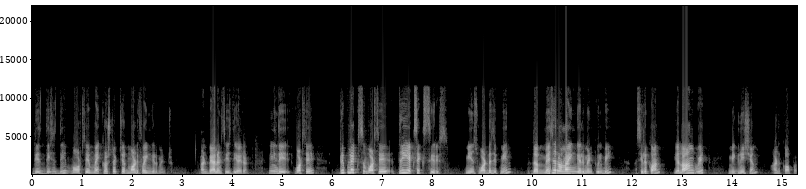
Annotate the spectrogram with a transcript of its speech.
this, this is the what say microstructure modifying element and balance is the iron. In the what say triple X what say 3XX series means what does it mean? The major alloying element will be silicon along with magnesium and copper.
